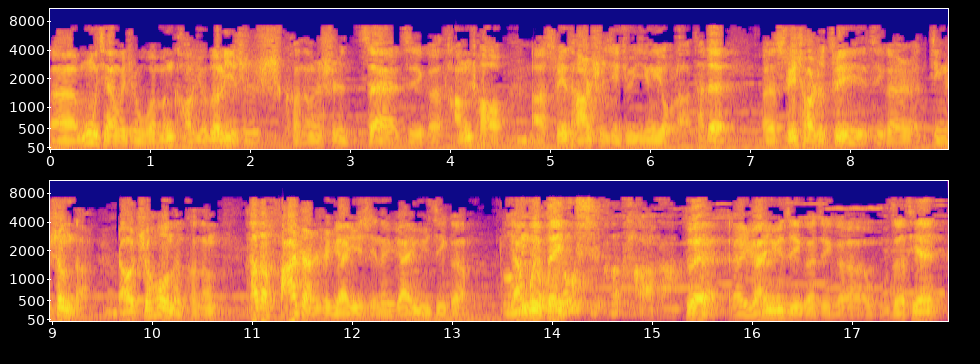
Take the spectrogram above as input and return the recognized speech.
呃，目前为止，我们考究的历史是可能是在这个唐朝啊，隋唐时期就已经有了。它的呃，隋朝是最这个鼎盛的，然后之后呢，可能它的发展是源于谁呢？源于这个杨贵妃。有史可考啊。对，呃，源于这个这个武则天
